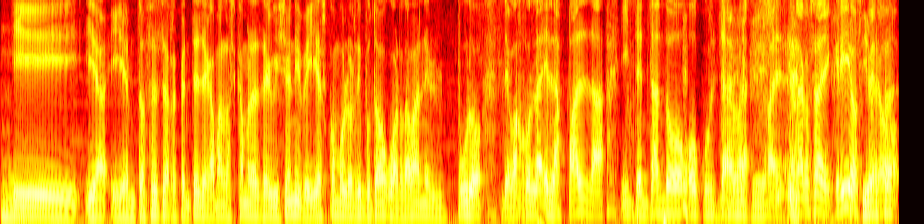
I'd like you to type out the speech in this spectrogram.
Y, y a- y entonces de repente llegaban las cámaras de televisión y veías cómo los diputados guardaban el puro debajo la, en la espalda, intentando ocultar. Parecía una cosa de críos, pero, a-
